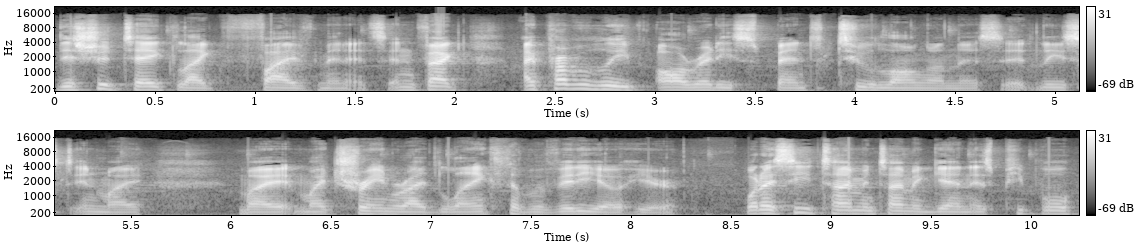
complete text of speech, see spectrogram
This should take like five minutes. In fact, I probably already spent too long on this, at least in my my my train ride length of a video here. What I see time and time again is people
